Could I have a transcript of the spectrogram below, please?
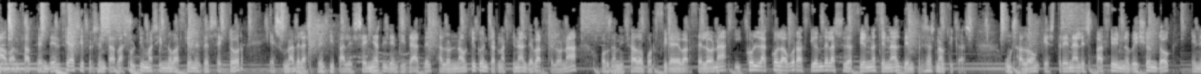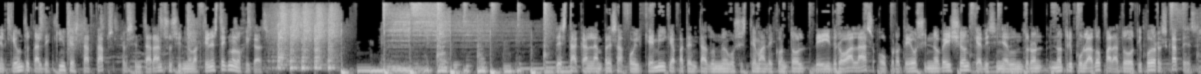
Avanzar tendencias y presentar las últimas innovaciones del sector es una de las principales señas de identidad del Salón Náutico Internacional de Barcelona, organizado por FIRA de Barcelona y con la colaboración de la Asociación Nacional de Empresas Náuticas. Un salón que estrena el espacio Innovation Dock, en el que un total de 15 startups presentarán sus innovaciones tecnológicas. Destacan la empresa Foil Chemi, que ha patentado un nuevo sistema de control de hidroalas, o Proteos Innovation, que ha diseñado un dron no tripulado para todo tipo de rescates.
